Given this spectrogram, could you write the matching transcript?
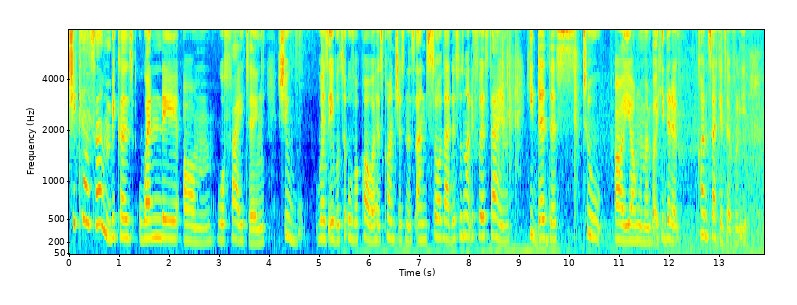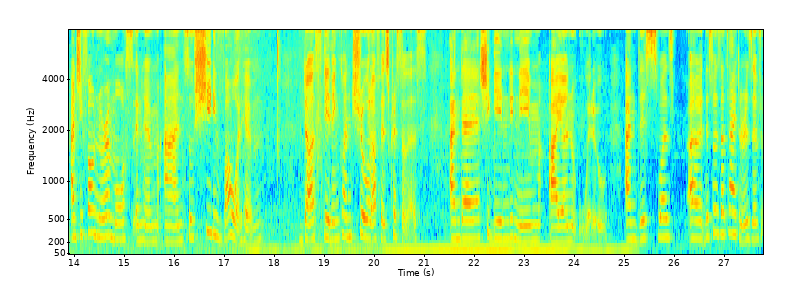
she kills him because when they um were fighting, she w- was able to overpower his consciousness and saw that this was not the first time he did this to a young woman, but he did it consecutively. And she found no remorse in him, and so she devoured him, thus gaining control of his chrysalis. And there she gained the name Iron Widow. And this was uh, this was a title reserved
